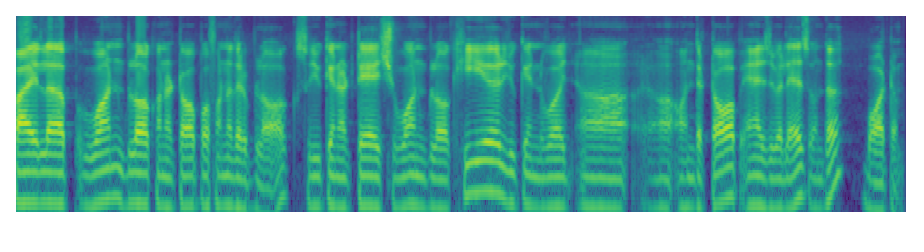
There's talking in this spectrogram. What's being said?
pile up one block on a top of another block. So you can attach one block here you can uh, uh, on the top as well as on the bottom.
